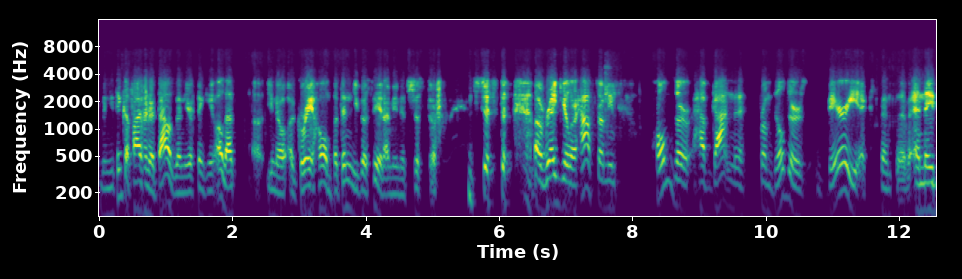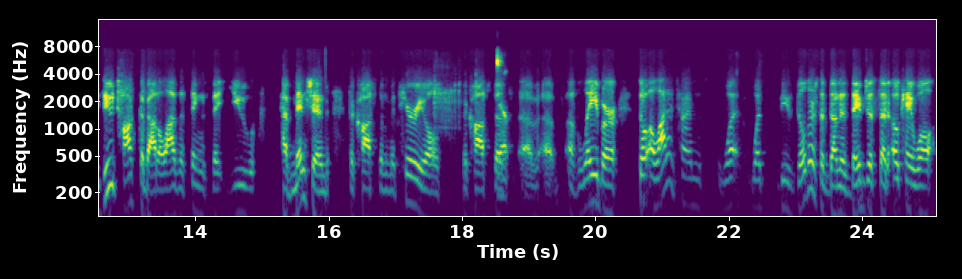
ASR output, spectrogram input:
when you think of 500,000, you're thinking, oh, that's, uh, you know, a great home. But then you go see it. I mean, it's just a, it's just a, a regular house. So, I mean, homes are, have gotten from builders very expensive. And they do talk about a lot of the things that you have mentioned, the cost of materials, the cost of, of, of, of labor. So a lot of times what, what these builders have done is they've just said, okay, well,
